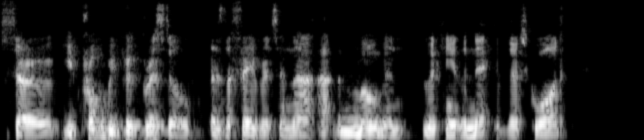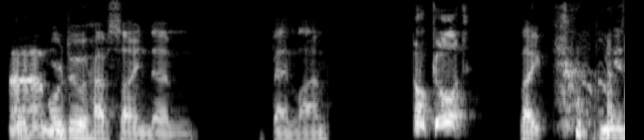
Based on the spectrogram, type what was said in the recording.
So you'd probably put Bristol as the favourites in that at the moment, looking at the nick of their squad. Um, Bordeaux have signed um, Ben Lam. Oh God! Like he is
